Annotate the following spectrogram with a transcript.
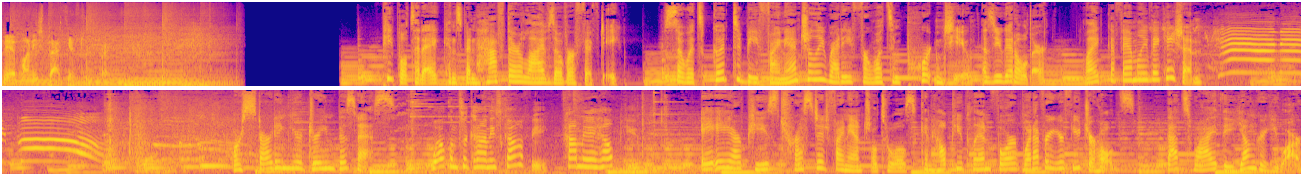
They have money's back after the break. People today can spend half their lives over 50. So it's good to be financially ready for what's important to you as you get older, like a family vacation. Or starting your dream business. Welcome to Connie's Coffee. How may I help you? AARP's trusted financial tools can help you plan for whatever your future holds. That's why the younger you are,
